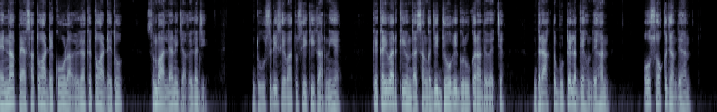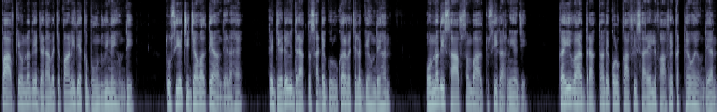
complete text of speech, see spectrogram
ਇੰਨਾ ਪੈਸਾ ਤੁਹਾਡੇ ਕੋਲ ਆਵੇਗਾ ਕਿ ਤੁਹਾਡੇ ਤੋਂ ਸੰਭਾਲਿਆ ਨਹੀਂ ਜਾਵੇਗਾ ਜੀ। ਦੂਸਰੀ ਸੇਵਾ ਤੁਸੀਂ ਕੀ ਕਰਨੀ ਹੈ ਕਿ ਕਈ ਵਾਰ ਕੀ ਹੁੰਦਾ, ਸੰਗਤ ਜੀ, ਜੋ ਵੀ ਗੁਰੂ ਘਰਾਂ ਦੇ ਵਿੱਚ ਦਰਖਤ ਬੂਟੇ ਲੱਗੇ ਹੁੰਦੇ ਹਨ, ਉਹ ਸੁੱਕ ਜਾਂਦੇ ਹਨ। ਭਾਵ ਕਿ ਉਹਨਾਂ ਦੀਆਂ ਜੜ੍ਹਾਂ ਵਿੱਚ ਪਾਣੀ ਦੀ ਇੱਕ ਬੂੰਦ ਵੀ ਨਹੀਂ ਹੁੰਦੀ। ਤੁਸੀਂ ਇਹ ਚੀਜ਼ਾਂ ਵੱਲ ਧਿਆਨ ਦੇਣਾ ਹੈ ਕਿ ਜਿਹੜੇ ਵੀ ਦਰਖਤ ਸਾਡੇ ਗੁਰੂ ਘਰ ਵਿੱਚ ਲੱਗੇ ਹੁੰਦੇ ਹਨ, ਉਹਨਾਂ ਦੀ ਸਾਫ਼ ਸੰਭਾਲ ਤੁਸੀਂ ਕਰਨੀ ਹੈ ਜੀ। ਕਈ ਵਾਰ ਦਰਖਤਾਂ ਦੇ ਕੋਲ ਕਾਫੀ ਸਾਰੇ ਲਿਫਾਫੇ ਇਕੱਠੇ ਹੋਏ ਹੁੰਦੇ ਹਨ।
